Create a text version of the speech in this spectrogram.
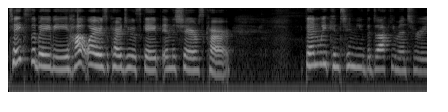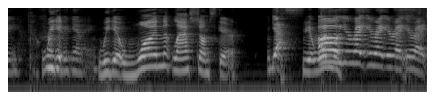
takes the baby, hot wires a car to escape in the sheriff's car. Then we continue the documentary from We the get- beginning. We get one last jump scare. Yes. We get one oh, more- you're right. You're right. You're right. You're right.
